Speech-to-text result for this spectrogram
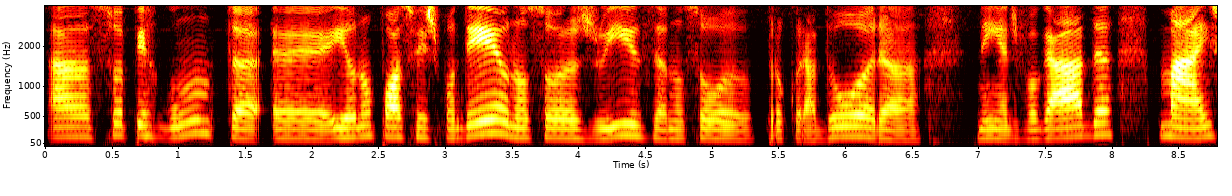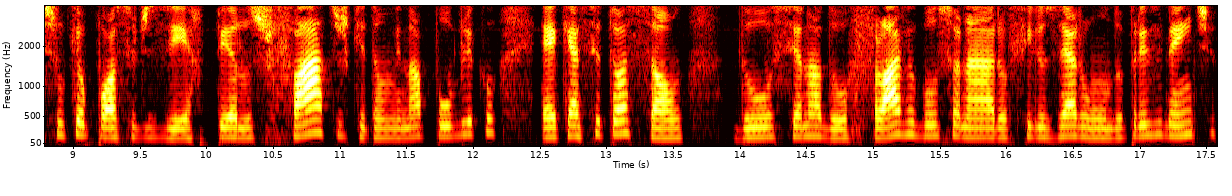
a sua pergunta é, eu não posso responder, eu não sou juíza, não sou procuradora, nem advogada, mas o que eu posso dizer pelos fatos que estão vindo a público é que a situação do senador Flávio Bolsonaro, filho 01 do presidente,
